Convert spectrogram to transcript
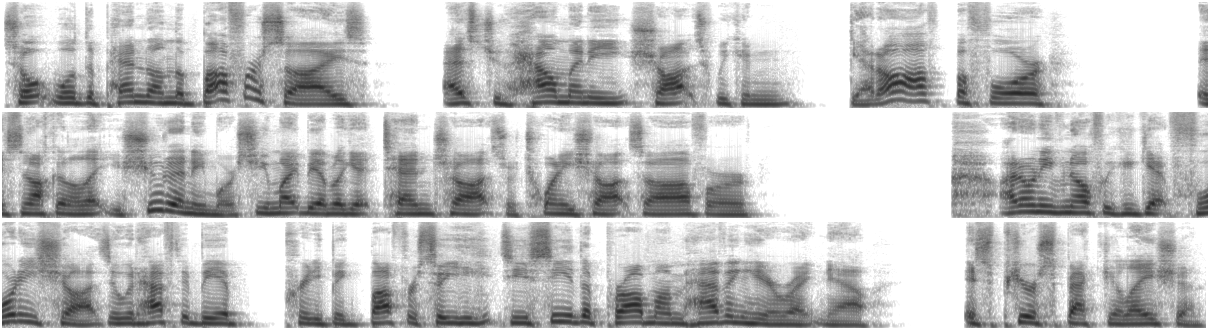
So it will depend on the buffer size as to how many shots we can get off before it's not going to let you shoot anymore. So you might be able to get 10 shots or 20 shots off, or I don't even know if we could get 40 shots. It would have to be a pretty big buffer. So you, so you see the problem I'm having here right now. It's pure speculation.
